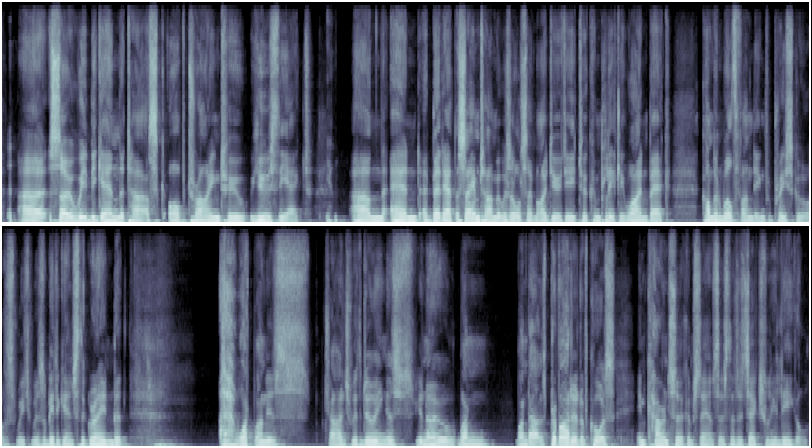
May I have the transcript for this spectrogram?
uh, so we began the task of trying to use the act. Um, and but at the same time, it was also my duty to completely wind back Commonwealth funding for preschools, which was a bit against the grain. But what one is charged with doing is, you know, one one does, provided, of course, in current circumstances, that it's actually legal.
